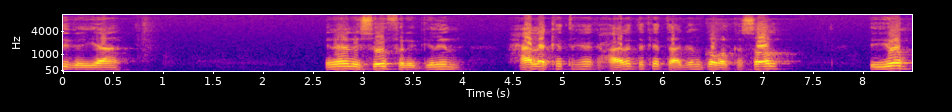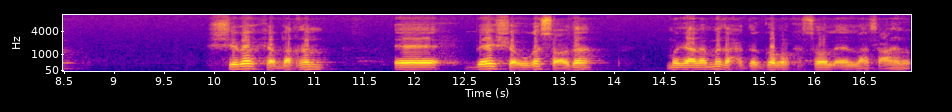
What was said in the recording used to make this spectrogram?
digayaa inaanay soo faragelin xaaladda ka taagan gobolka sool iyo shirarka dhaqan ee beesha uga socda magaalo madaxda gobolka sool ee laascaano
